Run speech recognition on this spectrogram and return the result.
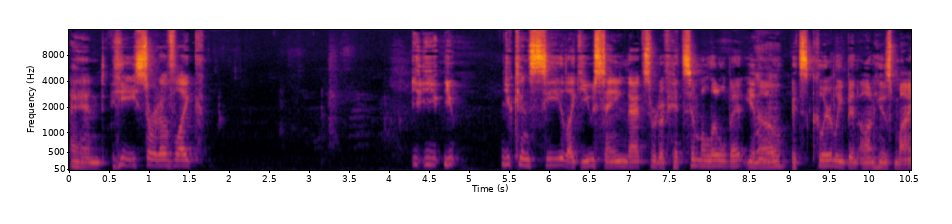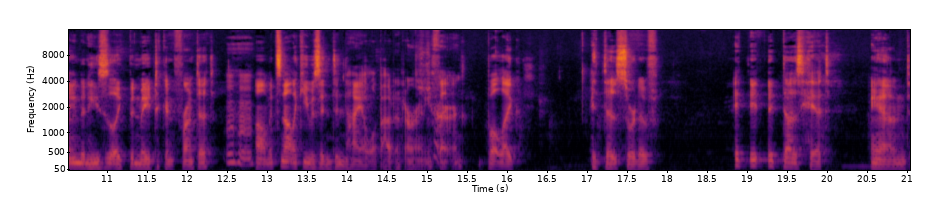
And he sort of like you you you can see like you saying that sort of hits him a little bit you know? It's clearly been on his mind and he's like been made to confront it. Um it's not like he was in denial about it or anything but like it does sort of it it, it does hit and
